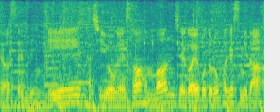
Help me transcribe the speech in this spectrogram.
에어 샌딩기 다시 이용해서 한번 제거해 보도록 하겠습니다.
